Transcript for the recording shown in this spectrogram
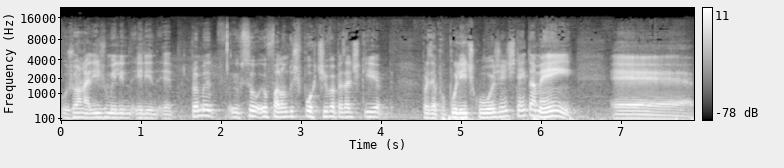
o jornalismo, ele. ele é, eu, eu falando do esportivo, apesar de que, por exemplo, o político hoje a gente tem também é,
